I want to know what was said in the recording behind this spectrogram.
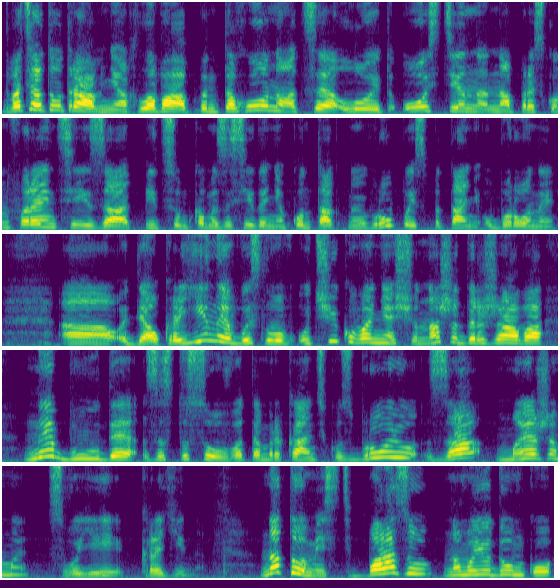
20 травня глава Пентагону, а це Ллойд Остін, на прес-конференції за підсумками засідання контактної групи із питань оборони для України висловив очікування, що наша держава не буде застосовувати американську зброю за межами своєї країни. Натомість базу, на мою думку,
